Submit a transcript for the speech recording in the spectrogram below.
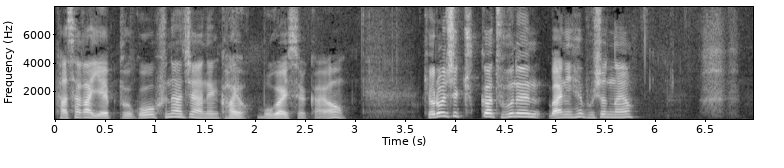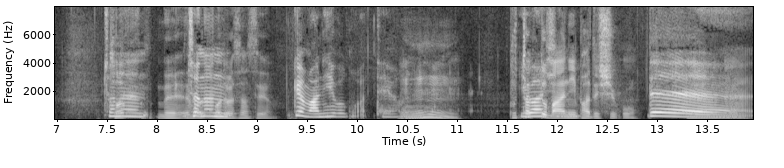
가사가 예쁘고 흔하지 않은 가요. 뭐가 있을까요? 결혼식 축가 두 분은 많이 해보셨나요? 저는 네, 저는- 먼저 말씀하세요. 꽤 많이 해본 것 같아요. 음. 부탁도? 많이 받으시고. 네.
